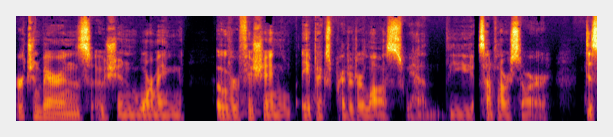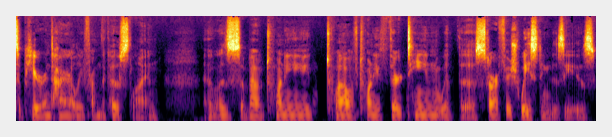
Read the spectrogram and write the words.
urchin barrens, ocean warming, overfishing, apex predator loss. We had the sunflower star disappear entirely from the coastline. It was about 2012, 2013 with the starfish wasting disease.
